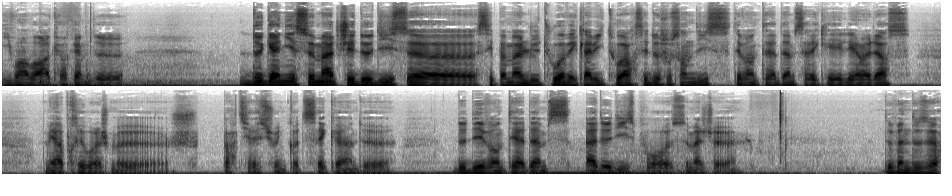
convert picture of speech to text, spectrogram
ils vont avoir à cœur quand même de, de gagner ce match et 2-10, euh, c'est pas mal du tout avec la victoire, c'est 2-70, Devante Adams avec les, les, Raiders. Mais après, je me partirai sur une cote sec hein, de, de Devante Adams à 2-10 pour euh, ce match de, de 22h.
